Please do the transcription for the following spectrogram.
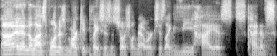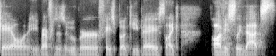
uh, and then the last one is marketplaces and social networks is like the highest kind of scale. And he references Uber, Facebook, eBay. It's like, obviously, that's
